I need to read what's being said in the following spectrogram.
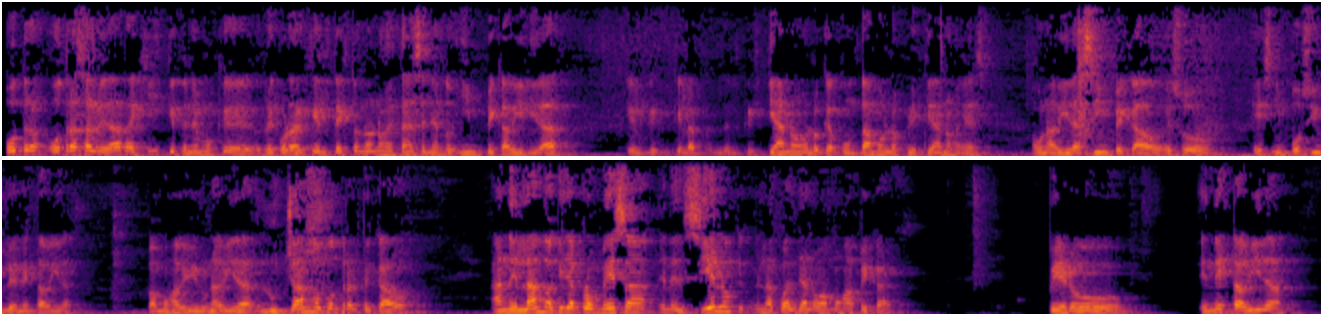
Otra, otra salvedad aquí que tenemos que recordar que el texto no nos está enseñando impecabilidad, que el, que el cristiano, lo que apuntamos los cristianos es a una vida sin pecado, eso es imposible en esta vida. Vamos a vivir una vida luchando contra el pecado, anhelando aquella promesa en el cielo en la cual ya no vamos a pecar. Pero en esta vida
